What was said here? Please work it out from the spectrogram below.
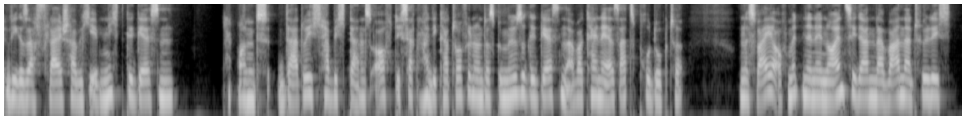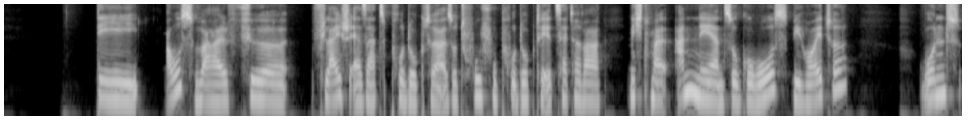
wie gesagt, Fleisch habe ich eben nicht gegessen. Und dadurch habe ich ganz oft, ich sag mal, die Kartoffeln und das Gemüse gegessen, aber keine Ersatzprodukte. Und es war ja auch mitten in den 90ern, da war natürlich die Auswahl für Fleischersatzprodukte, also Tofu-Produkte etc. nicht mal annähernd so groß wie heute und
